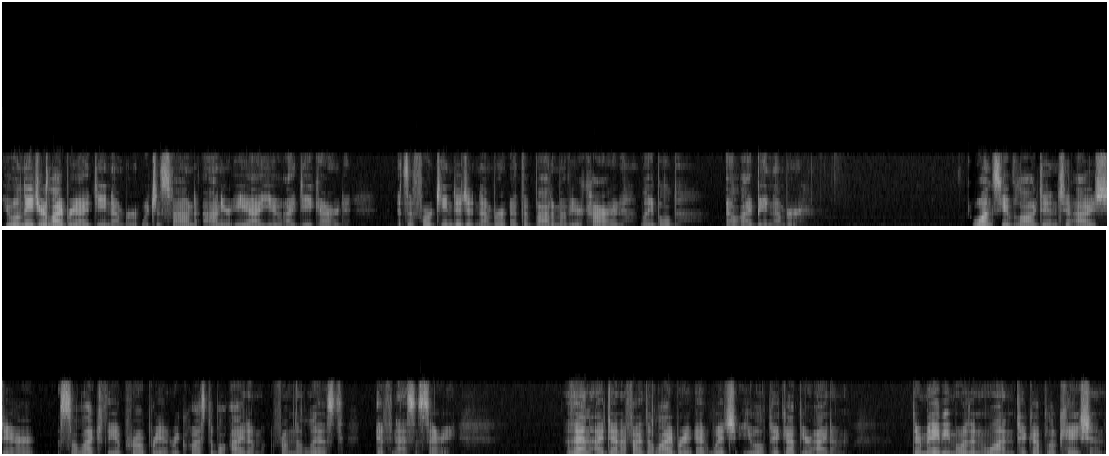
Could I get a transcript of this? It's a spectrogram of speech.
You will need your library ID number, which is found on your EIU ID card. It's a 14-digit number at the bottom of your card labeled LIB number. Once you've logged into iShare, select the appropriate requestable item from the list if necessary. Then identify the library at which you will pick up your item. There may be more than one pickup location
